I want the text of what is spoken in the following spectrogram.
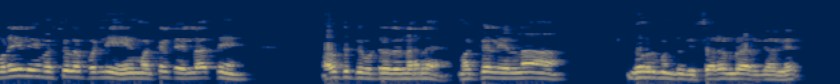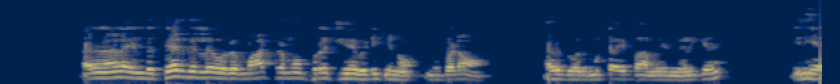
முறையிலையும் வசூலை பண்ணி மக்கள்கிட்ட எல்லாத்தையும் அவுத்துட்டு விட்டுறதுனால மக்கள் எல்லாம் கவர்மெண்ட்டுக்கு சரண்டா இருக்காங்க. அதனால இந்த தேர்தலில் ஒரு மாற்றமும் புரட்சியும் வெடிக்கணும். இந்த படம் அதுக்கு ஒரு முட்டாய்ப்பா அமையும் நினைக்கிறேன். இனிய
